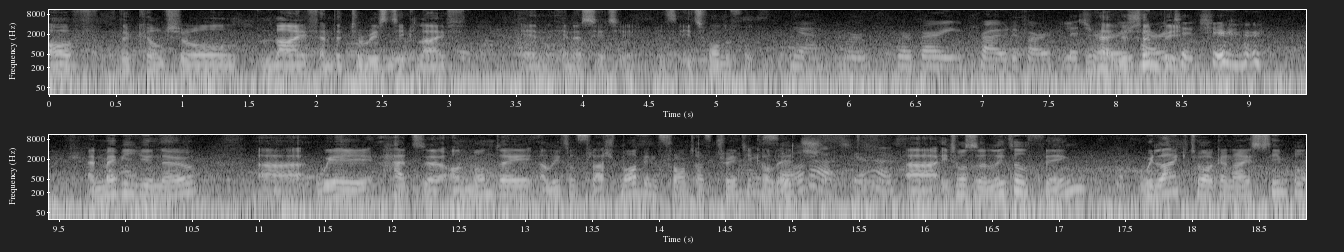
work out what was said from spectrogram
of the cultural life and the touristic life in, in a city. It's, it's wonderful. Yeah, we're, we're very proud of our literary you should be. heritage here. And maybe you know, uh, we had uh, on Monday a little flash mob in front of Trinity I College. that, yes. Uh, it was a little thing. We like to organize simple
